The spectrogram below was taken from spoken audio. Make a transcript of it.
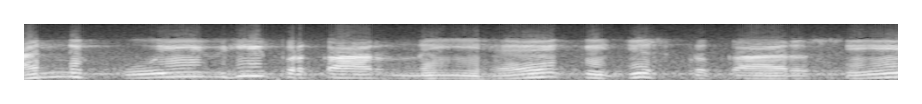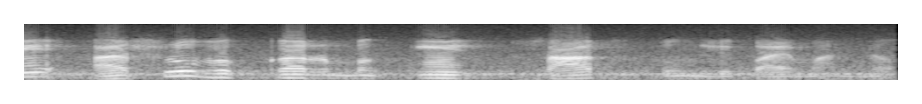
अन्य कोई भी प्रकार नहीं है कि जिस प्रकार से अशुभ कर्म के साथ तुम लिपायमान न हो।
